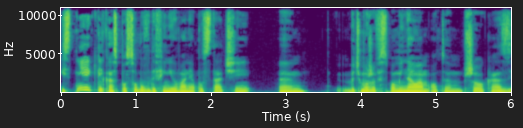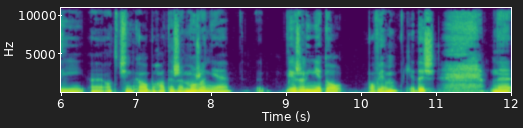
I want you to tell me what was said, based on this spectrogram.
Istnieje kilka sposobów definiowania postaci. Być może wspominałam o tym przy okazji e, odcinka o bohaterze, może nie. Jeżeli nie, to powiem kiedyś. E,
